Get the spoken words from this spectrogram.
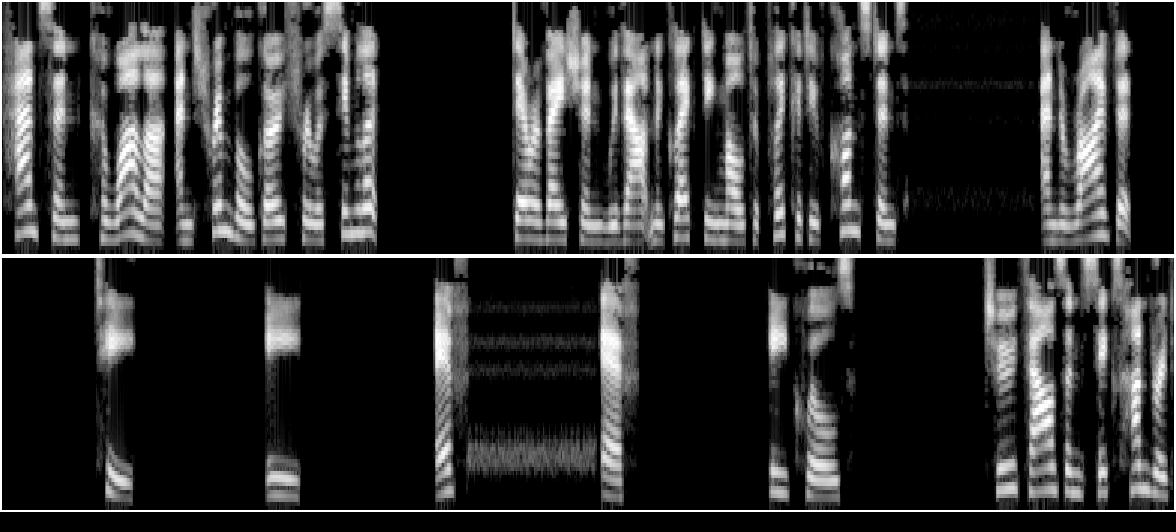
Hansen, Kawaler, and Trimble go through a similar derivation without neglecting multiplicative constants and arrived at T E F F equals two thousand six hundred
